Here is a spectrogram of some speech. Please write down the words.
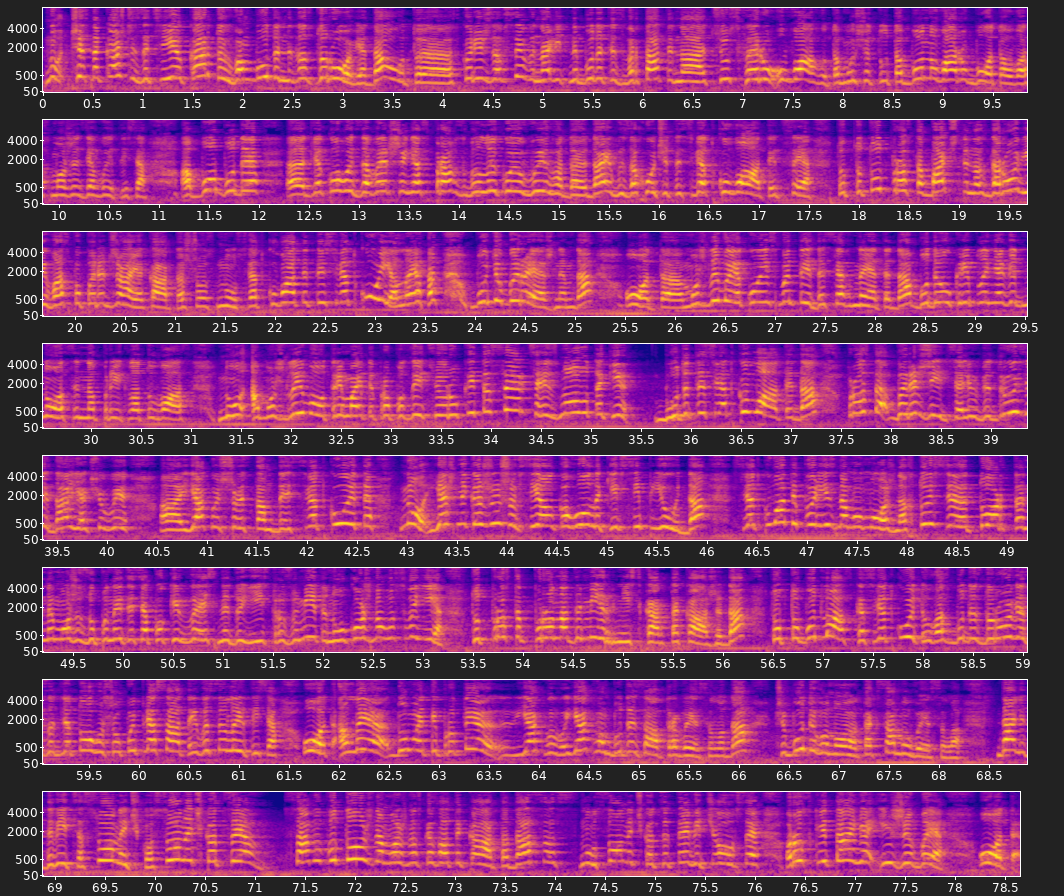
Ну, чесно кажучи, за цією картою вам буде не до здоров'я. Да? От, е, скоріш за все, ви навіть не будете звертати на цю сферу увагу, тому що тут або нова робота у вас може з'явитися, або буде е, для когось завершення справ з великою вигодою, да? і ви захочете святкувати це. Тобто тут просто бачите на здоров'ї вас попереджає карта, що ну, святкувати ти святкуй, але будь обережним. Да? От, е, можливо, якоїсь мети досягнете, да? буде укріплення відносин, наприклад, у вас. Ну, а можливо, отримаєте пропозицію руки та серця, і знову таки. Будете святкувати, да? Просто бережіться, любі друзі, да? якщо ви а, якось щось там десь святкуєте. Ну, я ж не кажу, що всі алкоголики всі п'ють. Да? Святкувати по-різному можна. Хтось е, торт не може зупинитися, поки весь не доїсть, розумієте? Ну, у кожного своє. Тут просто про надмірність карта каже. Да? Тобто, будь ласка, святкуйте, у вас буде здоров'я для того, щоб і плясати, і веселитися. От, але думайте про те, як ви як вам буде завтра весело, да? Чи буде воно так само весело? Далі дивіться, сонечко. Сонечко це. Саме потужна, можна сказати, карта. Да? Ну, сонечко це те, від чого все розквітає і живе. От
